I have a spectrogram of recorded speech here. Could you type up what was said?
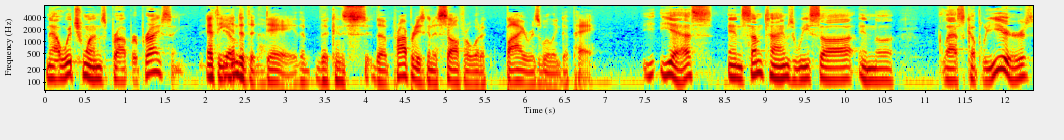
Now, which one's proper pricing? at the Yeah. end of the day the the cons- the property is going to sell for what a buyer is willing to pay Y- yes, and sometimes we saw in the last couple of years,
